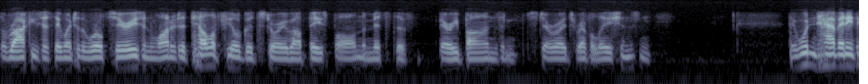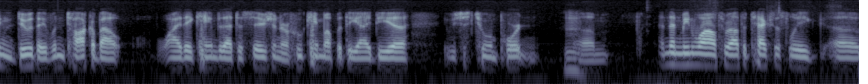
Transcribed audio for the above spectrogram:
the Rockies as they went to the World Series and wanted to tell a feel-good story about baseball in the midst of Barry Bonds and steroids revelations, and they wouldn't have anything to do with it. They wouldn't talk about why they came to that decision or who came up with the idea. It was just too important. Mm. Um, and then meanwhile, throughout the Texas League, uh,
